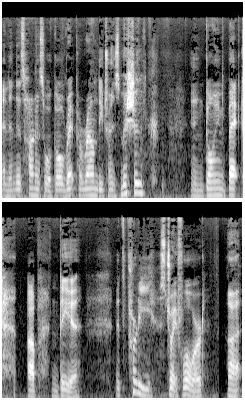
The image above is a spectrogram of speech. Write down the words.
And then this harness will go wrap around the transmission and going back up there. It's pretty straightforward. Alright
